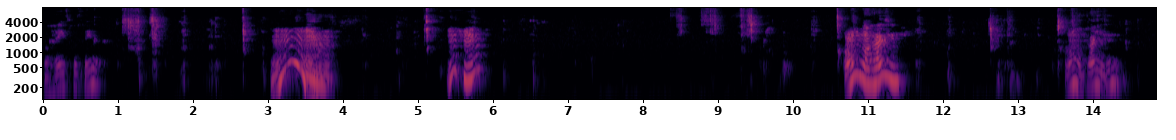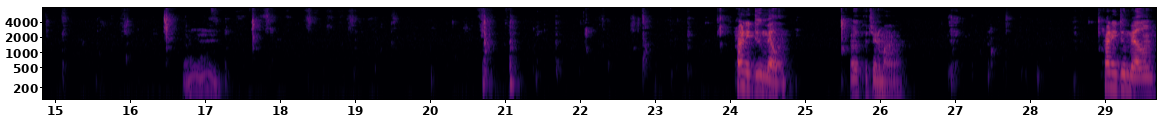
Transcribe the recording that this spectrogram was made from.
Well, how you supposed to eat it? Mmm. Mm-hmm. I don't know how you. I don't know how you. Mm-hmm. Honeydew melon. Let's put you in mind. Honeydew melon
